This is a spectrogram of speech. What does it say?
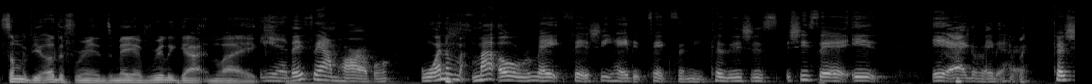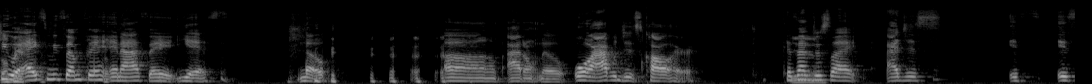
some of your other friends may have really gotten like Yeah, they say I'm horrible. One of my, my old roommate said she hated texting me because it's just she said it it aggravated her. Because she would ask me something and I say yes, no, um, I don't know, or I would just call her. Because I'm just like I just it's it's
